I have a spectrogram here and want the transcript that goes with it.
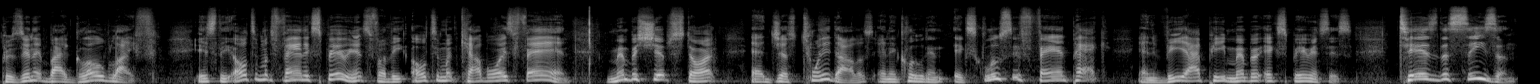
presented by Globe Life. It's the ultimate fan experience for the ultimate Cowboys fan. Memberships start at just $20 and include an exclusive fan pack and VIP member experiences. Tis the season.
